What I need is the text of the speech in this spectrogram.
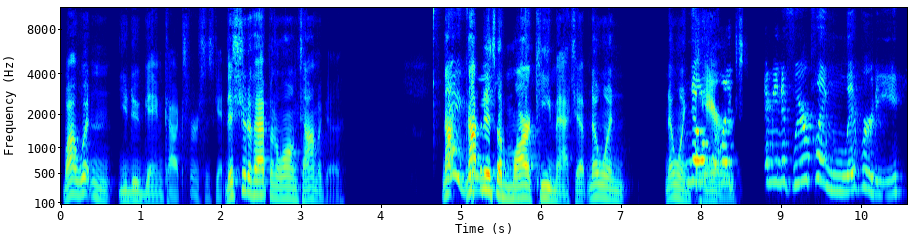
why wouldn't you do Gamecocks versus game? This should have happened a long time ago. Not not that it's a marquee matchup. No one no one no, cares. Like, I mean, if we were playing Liberty,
